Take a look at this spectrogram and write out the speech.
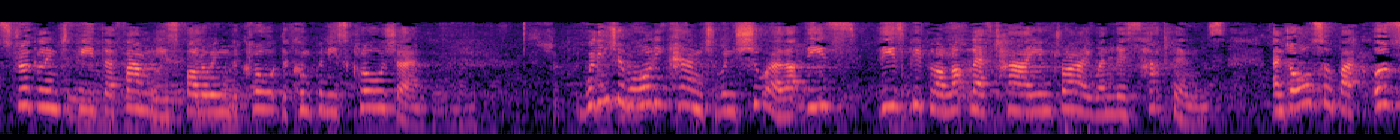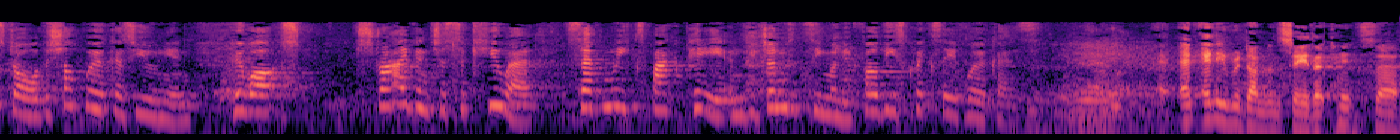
struggling to feed their families following the, clo- the company's closure? Will he do all he can to ensure that these, these people are not left high and dry when this happens? And also back USDAW, the Shop Workers Union, who are s- striving to secure seven weeks back pay and redundancy money for these Kwik Save workers? A- Any redundancy that hits uh,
